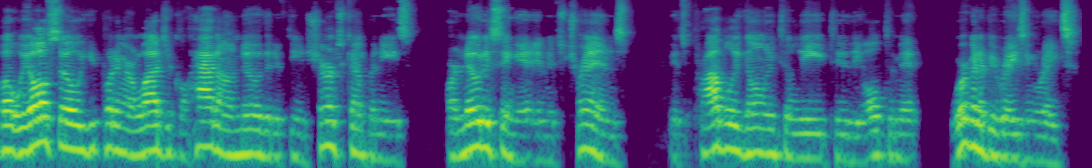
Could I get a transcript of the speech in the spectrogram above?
But we also, you putting our logical hat on, know that if the insurance companies are noticing it in its trends, it's probably going to lead to the ultimate we're going to be raising rates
